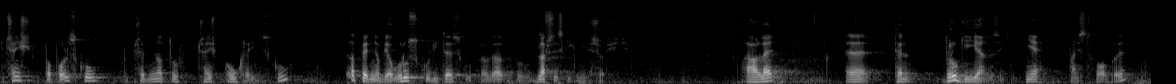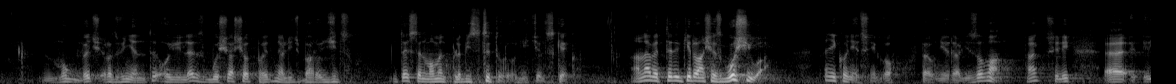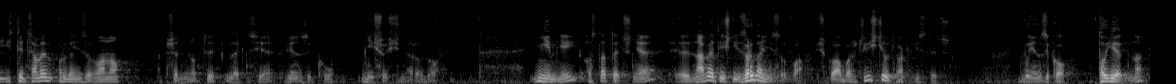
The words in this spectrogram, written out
część po polsku przedmiotów, część po ukraińsku, odpowiednio białorusku, litewsku, prawda, dla wszystkich mniejszości. Ale e, ten drugi język, nie państwowy, mógł być rozwinięty, o ile zgłosiła się odpowiednia liczba rodziców. I to jest ten moment plebiscytu rodzicielskiego. A nawet wtedy, kiedy ona się zgłosiła, to niekoniecznie go w pełni realizowano. Tak? Czyli e, i tym samym organizowano przedmioty, lekcje w języku mniejszości narodowej. Niemniej ostatecznie, e, nawet jeśli zorganizowano, szkoła była rzeczywiście ultraakwistyczna, dwujęzykowa, to jednak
